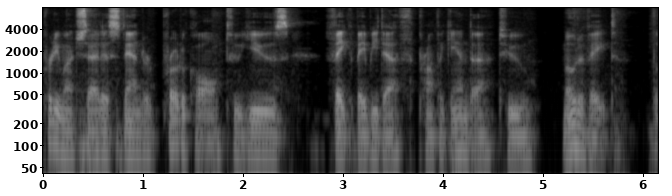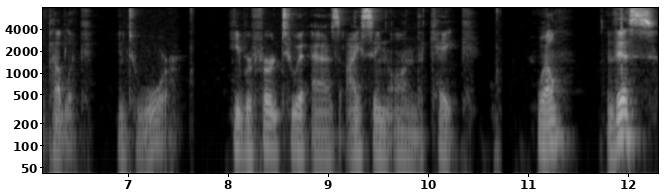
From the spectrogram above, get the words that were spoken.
pretty much said is standard protocol to use fake baby death propaganda to motivate the public into war. He referred to it as icing on the cake. Well, this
